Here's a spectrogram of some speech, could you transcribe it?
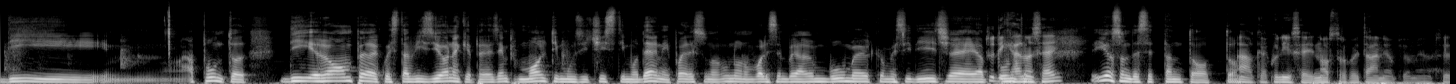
di mm, appunto di rompere questa visione che per esempio molti musicisti moderni poi adesso non- uno non vuole sembrare un boomer come si dice Tu di che appunto- anno sei? io sono del 78 Ah, ok, quindi sei il nostro coetaneo più o meno. sì.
